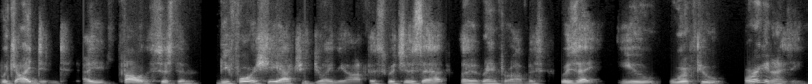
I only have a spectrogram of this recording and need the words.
which I didn't. I followed the system before she actually joined the office, which is that, uh, ran for office, was that you work through organizing,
